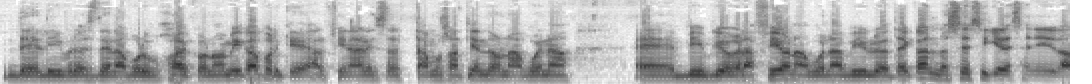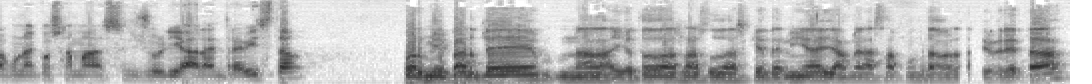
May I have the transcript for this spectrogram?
de libros de la burbuja económica porque al final estamos haciendo una buena eh, bibliografía, una buena biblioteca. No sé si quieres añadir alguna cosa más, Julia, a la entrevista. Por mi parte, nada, yo todas las dudas que tenía ya me las he apuntado en la libreta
